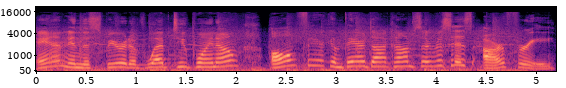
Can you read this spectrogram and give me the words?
And in the spirit of Web 2.0, all farecompare.com services are free.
